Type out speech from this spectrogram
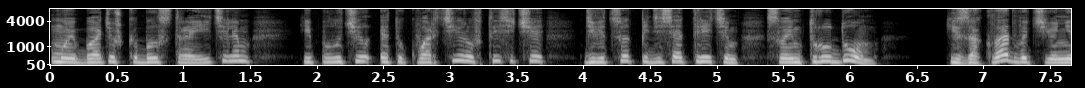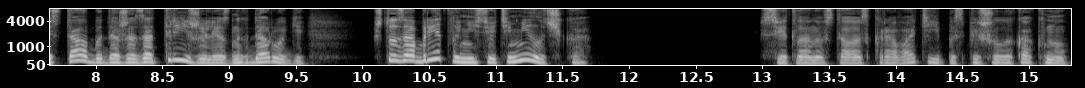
мой батюшка был строителем и получил эту квартиру в 1953 своим трудом, и закладывать ее не стал бы даже за три железных дороги. Что за бред вы несете, милочка? Светлана встала с кровати и поспешила к окну.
